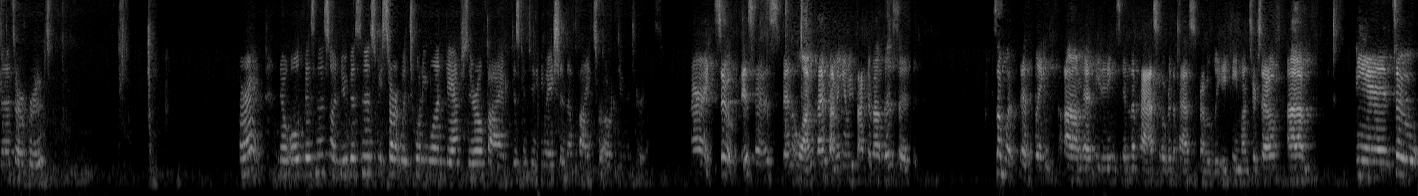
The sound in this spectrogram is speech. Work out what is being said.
The minutes are approved. All right, no old business. On new business, we start with twenty-one 5 discontinuation of fines for overdue materials. All right, so this has been a long time coming, and we've talked about this at somewhat at length um, at meetings in the past, over the past probably 18 months or so. Um, and so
